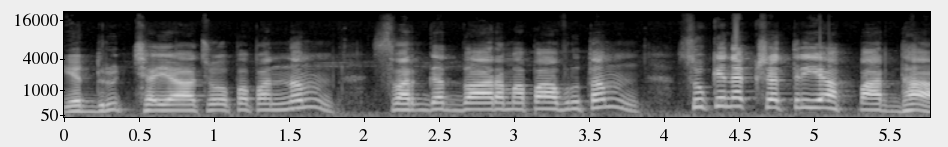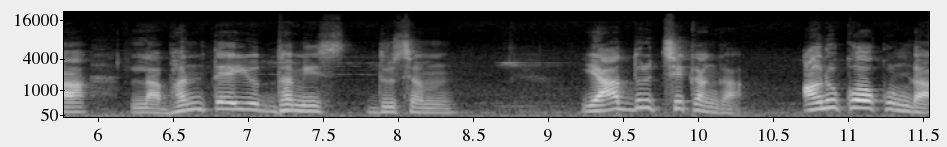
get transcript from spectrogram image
యదృచ్ఛయా చోపపన్నం స్వర్గద్వారమపావృతం సుఖిన క్షత్రియ పార్థ లభంతే యుద్ధమీదృశం యాదృచ్ఛికంగా అనుకోకుండా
